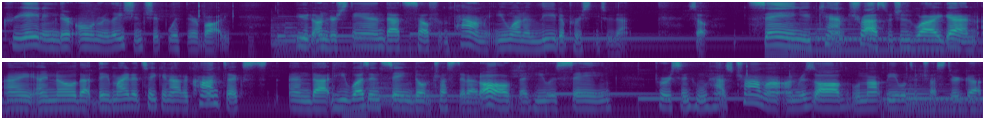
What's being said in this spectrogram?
creating their own relationship with their body. You'd understand that's self empowerment. You want to lead a person to that. So, saying you can't trust, which is why, again, I, I know that they might have taken out of context and that he wasn't saying don't trust it at all, that he was saying person who has trauma unresolved will not be able to trust their gut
